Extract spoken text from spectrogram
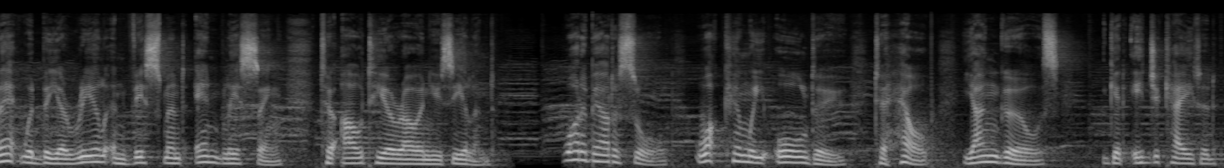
that would be a real investment and blessing to Aotearoa New Zealand. What about us all? What can we all do to help young girls get educated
